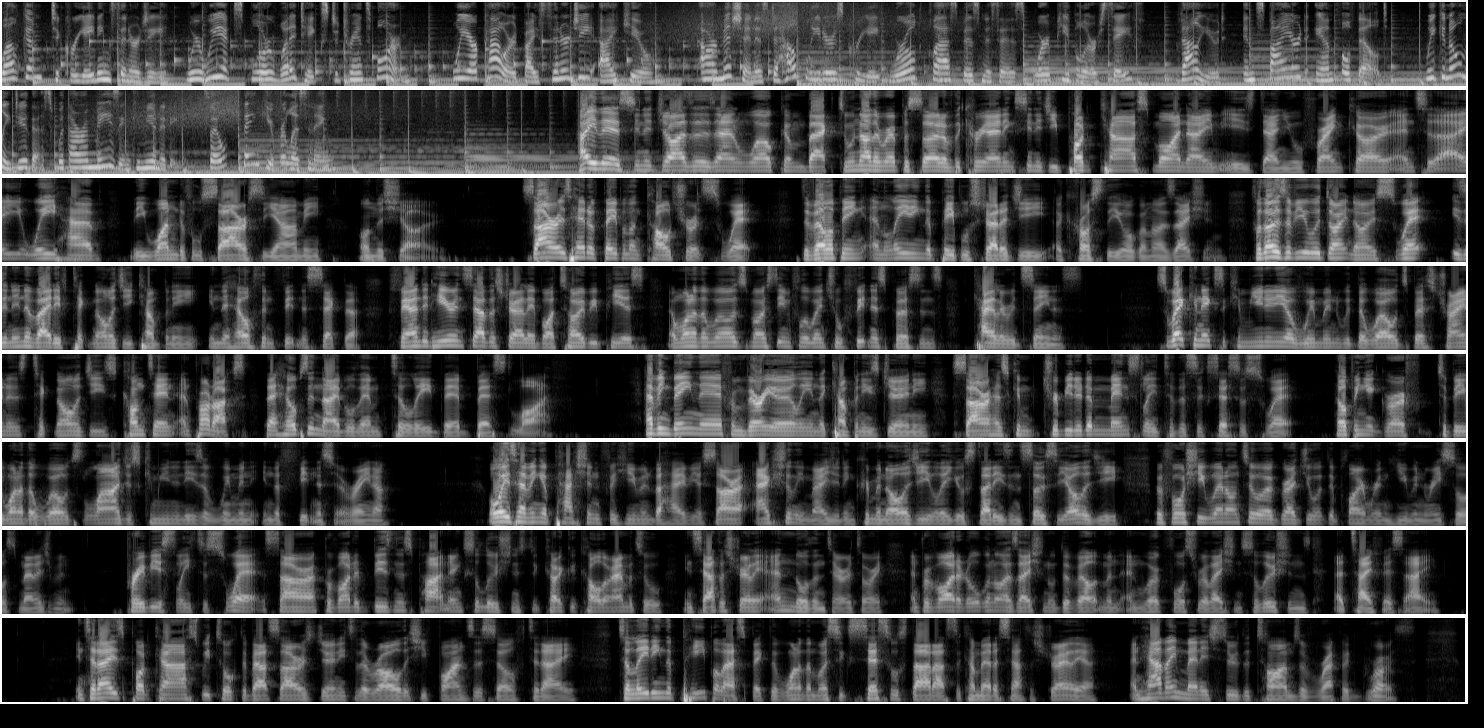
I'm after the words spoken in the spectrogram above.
Welcome to Creating Synergy, where we explore what it takes to transform. We are powered by Synergy IQ. Our mission is to help leaders create world class businesses where people are safe, valued, inspired, and fulfilled. We can only do this with our amazing community. So, thank you for listening. Hey there, Synergizers, and welcome back to another episode of the Creating Synergy podcast. My name is Daniel Franco, and today we have the wonderful Sarah Siami on the show. Sarah is head of people and culture at Sweat, developing and leading the people strategy across the organization. For those of you who don't know, Sweat is an innovative technology company in the health and fitness sector, founded here in South Australia by Toby Pearce and one of the world's most influential fitness persons, Kayla Itsines. Sweat connects a community of women with the world's best trainers, technologies, content, and products that helps enable them to lead their best life. Having been there from very early in the company's journey, Sarah has contributed immensely to the success of Sweat helping it grow to be one of the world's largest communities of women in the fitness arena. Always having a passion for human behavior, Sarah actually majored in criminology, legal studies, and sociology before she went on to a graduate diploma in human resource management. Previously to Sweat, Sarah provided business partnering solutions to Coca Cola Amatil in South Australia and Northern Territory and provided organisational development and workforce relations solutions at TAFE SA. In today's podcast, we talked about Sarah's journey to the role that she finds herself today, to leading the people aspect of one of the most successful startups to come out of South Australia, and how they managed through the times of rapid growth.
